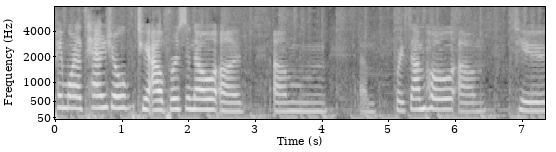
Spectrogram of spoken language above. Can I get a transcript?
pay more attention to our personal, uh, um, um, for example, um, to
